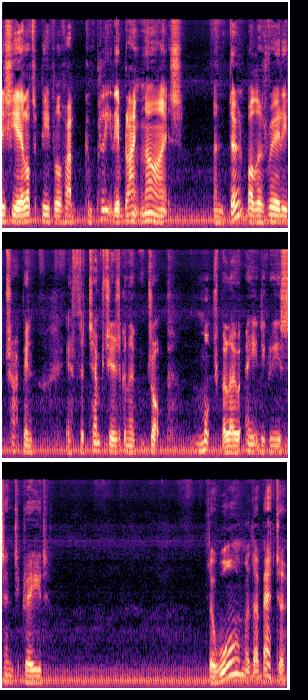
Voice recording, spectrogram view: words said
This year a lot of people have had completely blank nights and don't bother really trapping if the temperature is going to drop much below 8 degrees centigrade. The warmer the better.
